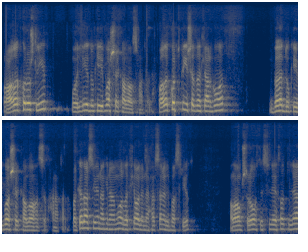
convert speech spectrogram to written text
Po edhe kur është lidh, u lidh duke i bërë shirk Allahut subhanahu wa taala. Po edhe kur të prishet dhe të largohet, bëhet duke i bërë shirk Allahut subhanahu wa taala. Për këtë arsye na kena marrë dhe fjalën e Hasan al-Basriut, Allahu e mëshiroftë, i cili thotë la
